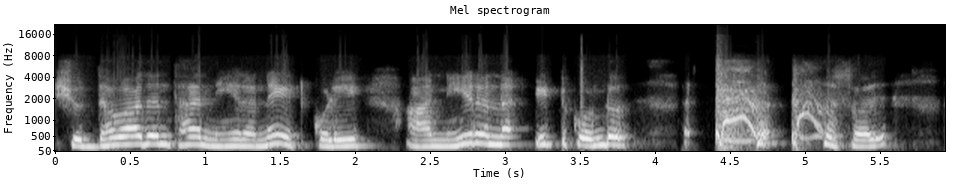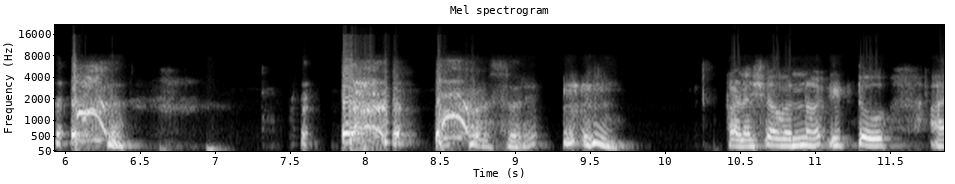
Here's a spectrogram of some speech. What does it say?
ಶುದ್ಧವಾದಂತಹ ನೀರನ್ನೇ ಇಟ್ಕೊಳ್ಳಿ. ಆ ನೀರನ್ನ ಇಟ್ಕೊಂಡು ಸಾರಿ ಸಾರಿ ಕಳಶವನ್ನು ಇಟ್ಟು, ಆ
